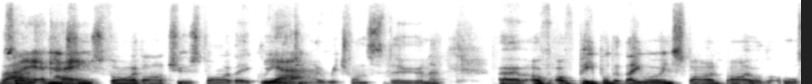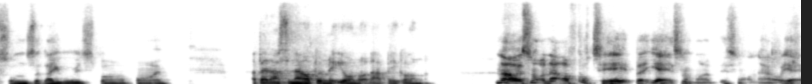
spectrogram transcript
right. so you choose five, I choose five. They agreed, Yeah. you know, which ones to do and that. Uh, of of people that they were inspired by, or or songs that they were inspired by. I bet that's an album that you're not that big on. No, it's not an. I've got it, but yeah, it's not my. It's not an album. Yeah,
